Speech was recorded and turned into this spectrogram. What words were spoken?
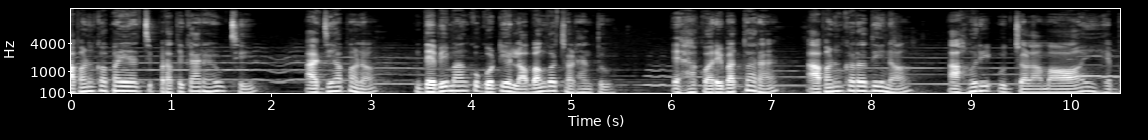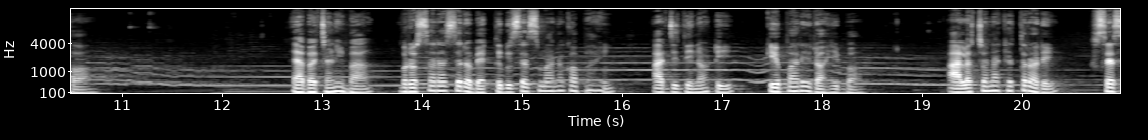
ଆପଣଙ୍କ ପାଇଁ ଆଜି ପ୍ରତିକାର ହେଉଛି ଆଜି ଆପଣ ଦେବୀ ମାଙ୍କୁ ଗୋଟିଏ ଲବଙ୍ଗ ଚଢ଼ାନ୍ତୁ। ଏହା କରିବା ଦ୍ୱାରା ଆପଣଙ୍କର ଦିନ ଆହୁରି ଉଜ୍ଜଳମୟ ହେବ। ଏବେ ଜାଣିବା ବୃଷ ରାଶିର ବ୍ୟକ୍ତିବିଶେଷମାନଙ୍କ ପାଇଁ ଆଜି ଦିନଟି କିପରି ରହିବ? ଆଲୋଚନା କ୍ଷେତ୍ରରେ ଶେଷ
